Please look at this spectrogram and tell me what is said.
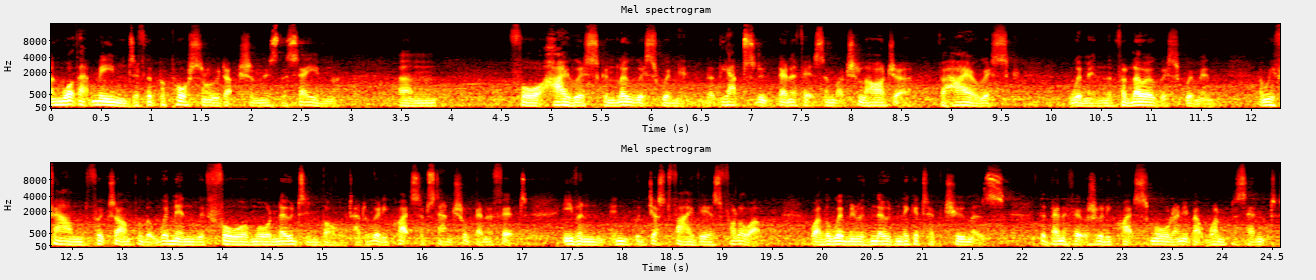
And what that means, if the proportional reduction is the same, um, for high risk and low risk women, that the absolute benefits are much larger for higher risk women than for lower risk women. And we found, for example, that women with four or more nodes involved had a really quite substantial benefit, even in, with just five years follow-up, while the women with node negative tumours, the benefit was really quite small, only about 1%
